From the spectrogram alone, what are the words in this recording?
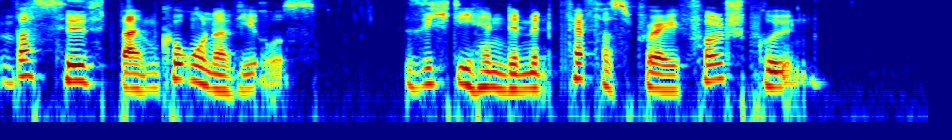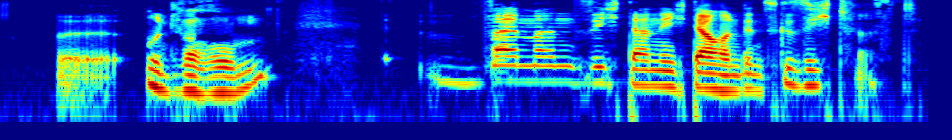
Was hilft beim Coronavirus? Sich die Hände mit Pfefferspray vollsprühen. Äh, und warum? Weil man sich da nicht dauernd ins Gesicht fasst.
